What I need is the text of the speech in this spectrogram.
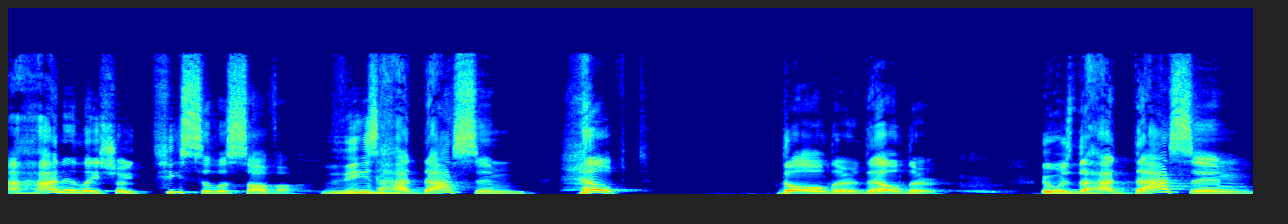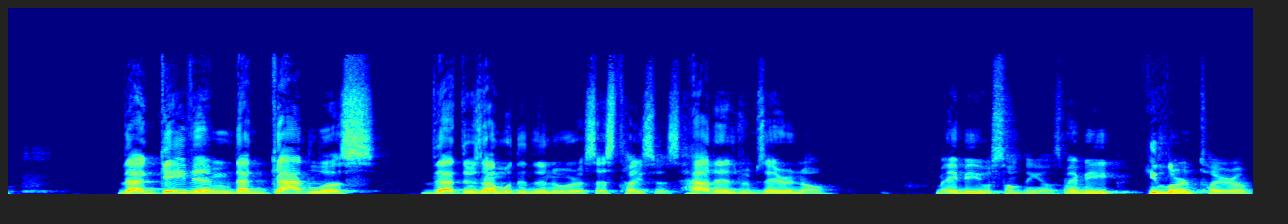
These hadassim helped the older, the elder. It was the hadassim that gave him that godless that there's Amud de Nura. Says Taisus. How did Reb Zera know? Maybe it was something else. Maybe he learned Torah.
